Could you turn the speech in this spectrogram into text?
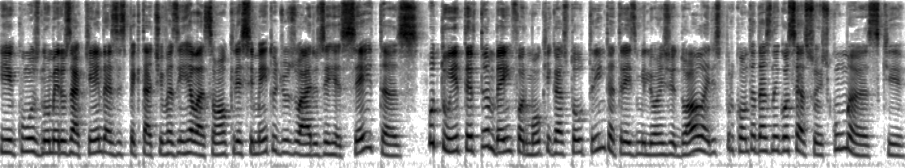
E com os números aquém das expectativas em relação ao crescimento de usuários e receitas, o Twitter também informou que gastou 33 milhões de dólares por conta das negociações com Musk.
